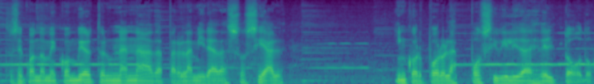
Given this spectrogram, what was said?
Entonces cuando me convierto en una nada para la mirada social, incorporo las posibilidades del todo.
